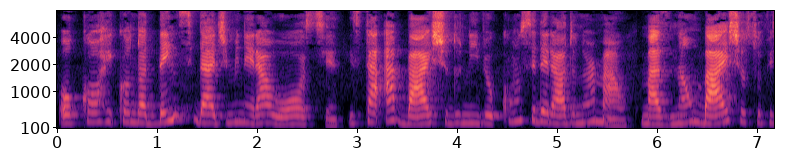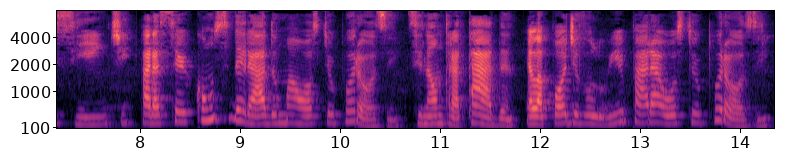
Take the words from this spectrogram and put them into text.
ocorre quando a densidade mineral óssea está abaixo do nível considerado normal, mas não baixa o suficiente para ser considerada uma osteoporose. Se não tratada, ela pode evoluir para a osteoporose.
